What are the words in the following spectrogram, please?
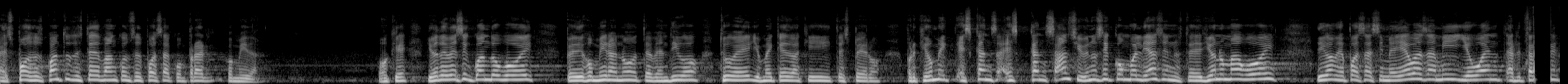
esposos, ¿cuántos de ustedes van con su esposa a comprar comida? ¿Ok? Yo de vez en cuando voy, pero dijo, mira, no, te bendigo, tú ve, yo me quedo aquí y te espero. Porque yo me, es, es cansancio, yo no sé cómo le hacen ustedes. Yo nomás voy, digo a mi esposa, si me llevas a mí, yo voy a entrar, el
